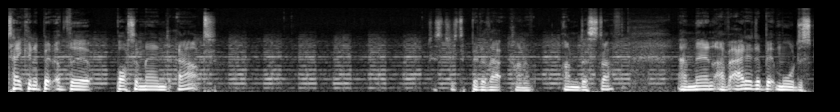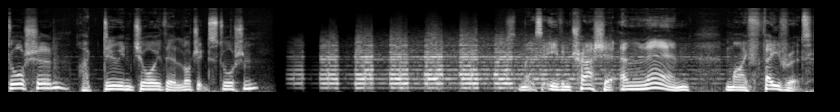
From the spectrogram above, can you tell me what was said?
Taking a bit of the bottom end out. Just, just a bit of that kind of under stuff. And then I've added a bit more distortion. I do enjoy the Logic distortion makes it even trashier. And then my favourite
